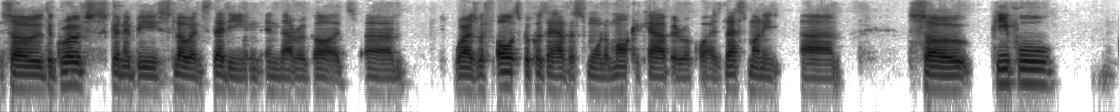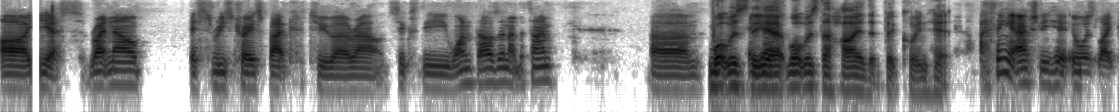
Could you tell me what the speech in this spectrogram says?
so the growth's going to be slow and steady in, in that regard. Um, whereas with alts, because they have a smaller market cap, it requires less money. Um, so people are yes, right now it's retraced back to around sixty-one thousand at the time. Um, what was the uh, what was the high that Bitcoin hit? I think it actually hit. It was like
